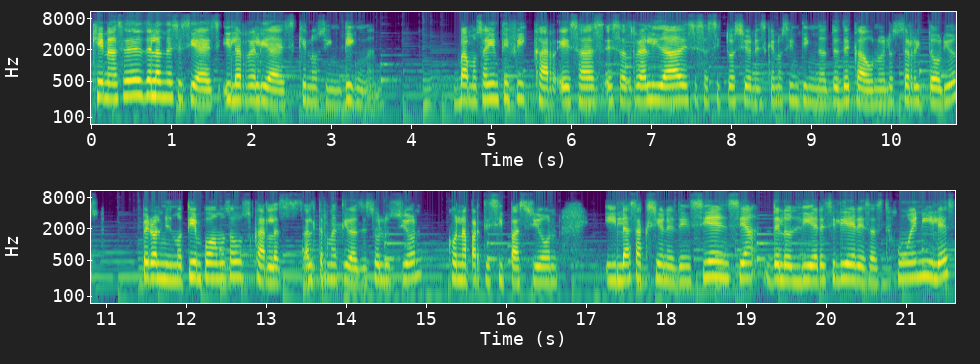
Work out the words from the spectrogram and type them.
que nace desde las necesidades y las realidades que nos indignan. Vamos a identificar esas, esas realidades, esas situaciones que nos indignan desde cada uno de los territorios, pero al mismo tiempo vamos a buscar las alternativas de solución con la participación y las acciones de incidencia de los líderes y lideresas juveniles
